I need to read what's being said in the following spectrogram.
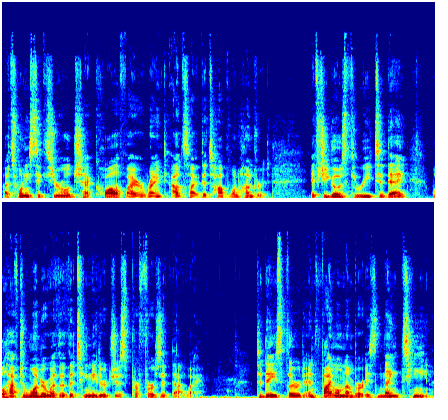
a 26 year old Czech qualifier ranked outside the top 100. If she goes three today, we'll have to wonder whether the teenager just prefers it that way. Today's third and final number is 19,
